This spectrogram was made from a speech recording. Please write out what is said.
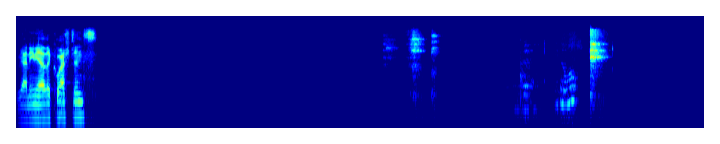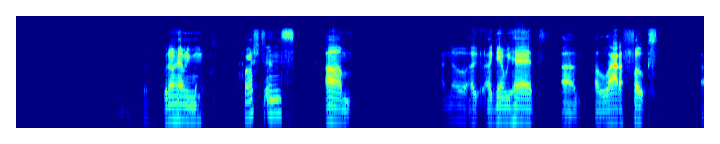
We got any other questions? So we don't have any more questions. Um, I know uh, again we had uh, a lot of folks uh,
